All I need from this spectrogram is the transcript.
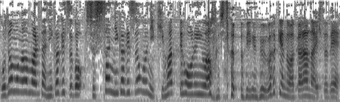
子供が生まれた2ヶ月後、出産2ヶ月後に決まってホールインワンをしたというわけのわからない人で、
